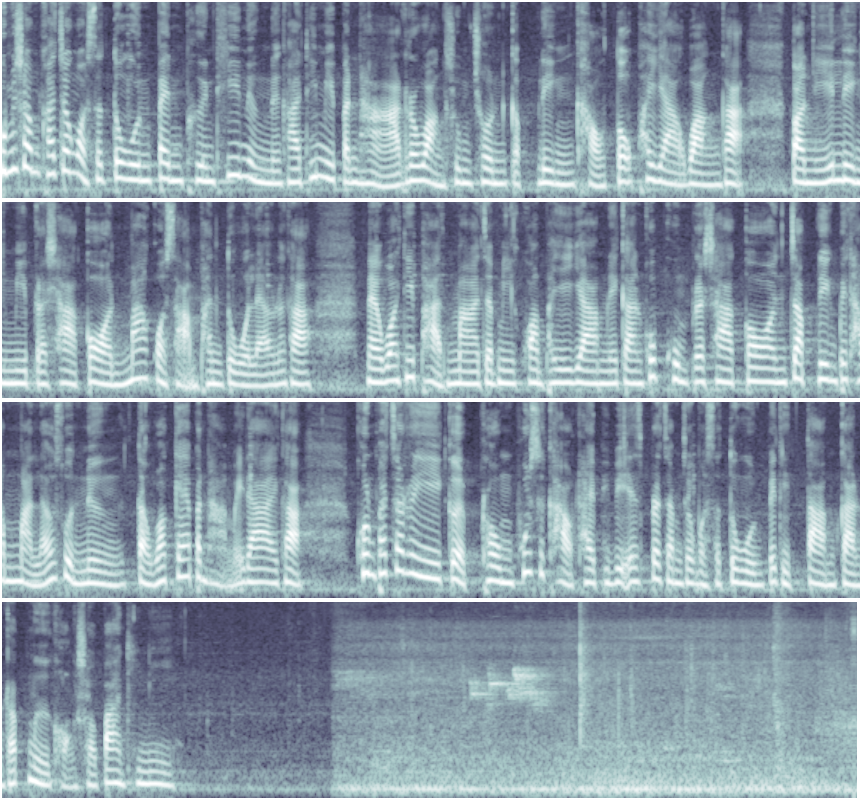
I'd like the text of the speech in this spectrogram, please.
คุณผู้ชมคะจังหวัดสตูลเป็นพื้นที่หนึ่งนะคะที่มีปัญหาระหว่างชุมชนกับลิงเขาโต๊ะพญาวังค่ะ ตอนนี้ลิงมีประชากรมากกว่า 3,000 ตัวแล้วนะคะ แม้ว่าที่ผ่านมาจะมีความพยายามในการควบคุมประชากร จับลิงไปทำหมันแล้วส่วนหนึ่ง แต่ว่าแก้ปัญหาไม่ได้ค่ะ คุณพัชรีเกิดพรมผู้สื่อข่าวไทย PBS ประจำจังหวัดสตูลไปติดตามการรับมือของชาวบ้านที่นี่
